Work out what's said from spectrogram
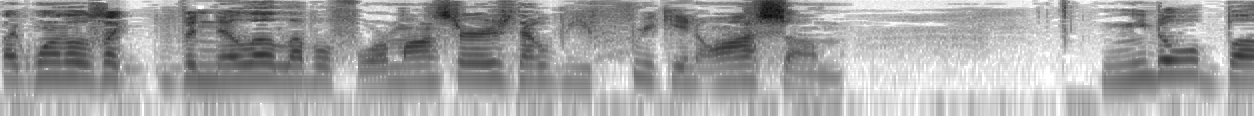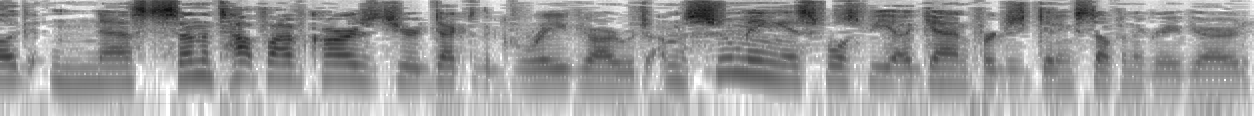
like one of those like vanilla level four monsters, that would be freaking awesome. Needle Bug Nest. Send the top five cards to your deck to the graveyard, which I'm assuming is supposed to be, again, for just getting stuff in the graveyard.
